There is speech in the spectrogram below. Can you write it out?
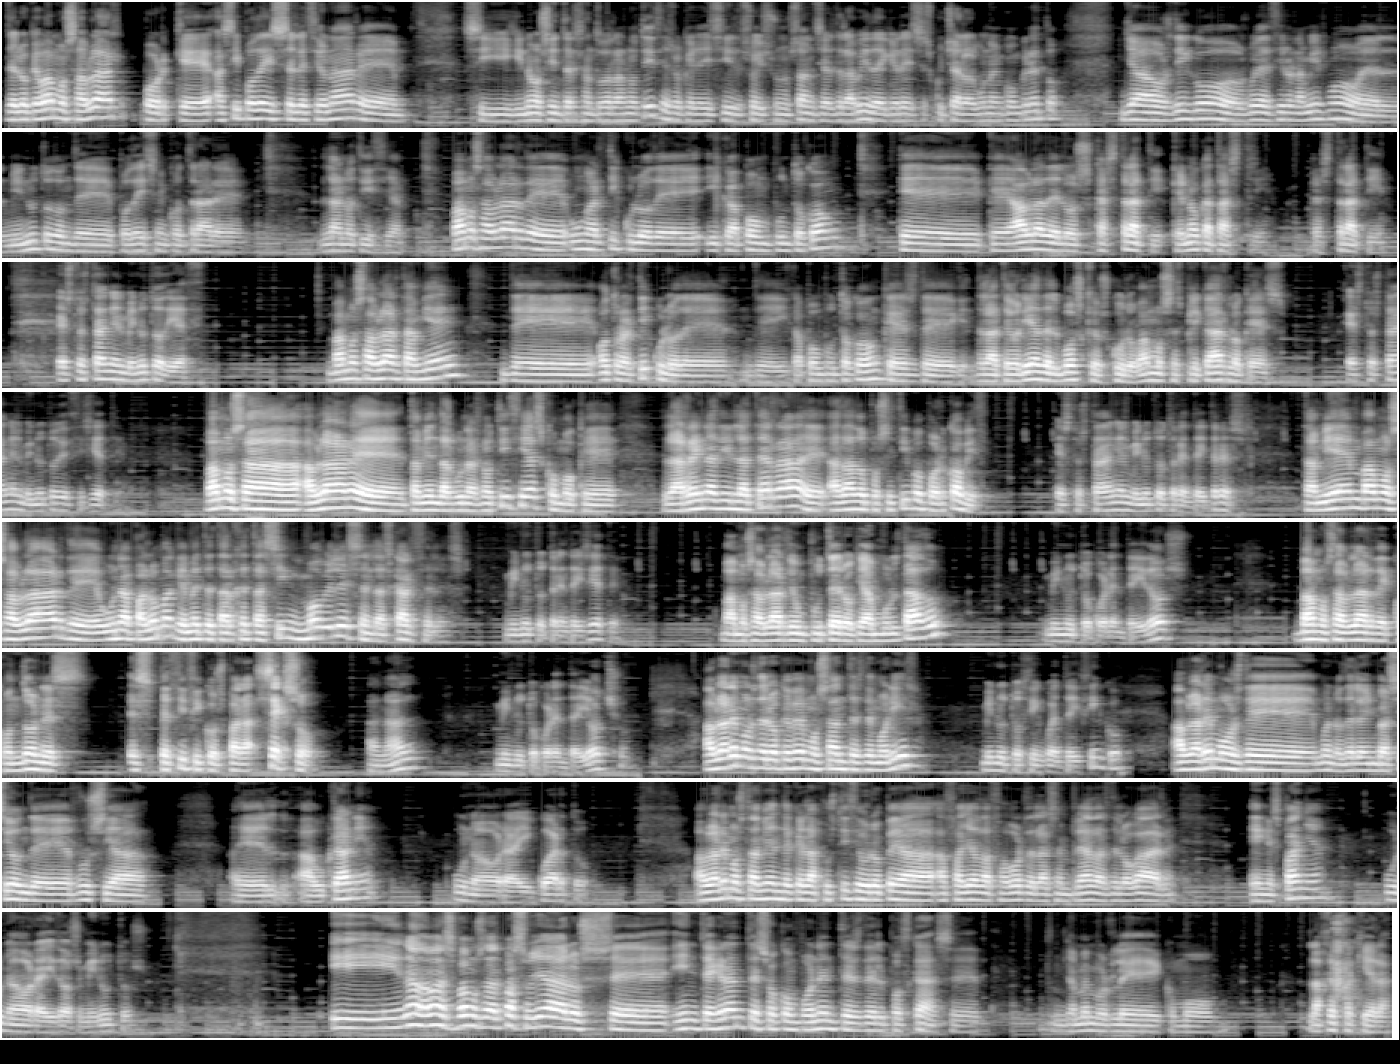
de lo que vamos a hablar, porque así podéis seleccionar eh, si no os interesan todas las noticias o queréis ir, sois unos ansias de la vida y queréis escuchar alguna en concreto, ya os digo, os voy a decir ahora mismo el minuto donde podéis encontrar la noticia. Vamos a hablar de un artículo de icapon.com que, que habla de los castrati, que no catastri, castrati. Esto está en el minuto 10. Vamos a hablar también de otro artículo de, de icapon.com que es de, de la teoría del bosque oscuro. Vamos a explicar lo que es. Esto está en el minuto 17. Vamos a hablar eh, también de algunas noticias, como que la reina de Inglaterra eh, ha dado positivo por COVID. Esto está en el minuto 33. También vamos a hablar de una paloma que mete tarjetas SIM móviles en las cárceles. Minuto 37. Vamos a hablar de un putero que han multado. Minuto 42. Vamos a hablar de condones específicos para sexo anal. Minuto 48. Hablaremos de lo que vemos antes de morir. Minuto 55. Hablaremos de, bueno, de la invasión de Rusia eh, a Ucrania. Una hora y cuarto. Hablaremos también de que la justicia europea ha fallado a favor de las empleadas del hogar en España. Una hora y dos minutos. Y nada más, vamos a dar paso ya a los eh, integrantes o componentes del podcast. eh, llamémosle como la jefa quiera.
